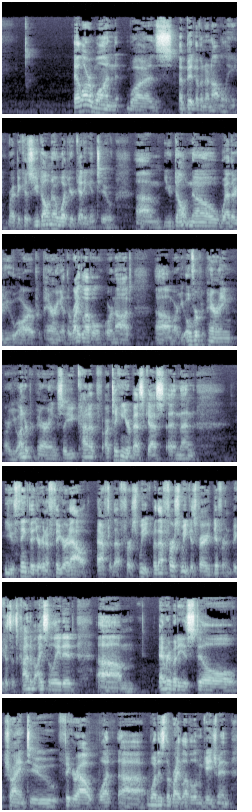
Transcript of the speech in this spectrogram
LR1 was a bit of an anomaly, right? Because you don't know what you're getting into. Um, you don't know whether you are preparing at the right level or not. Um, are you over preparing? Are you under preparing? So you kind of are taking your best guess and then you think that you're going to figure it out after that first week. But that first week is very different because it's kind of isolated. Um, everybody is still trying to figure out what uh, what is the right level of engagement.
